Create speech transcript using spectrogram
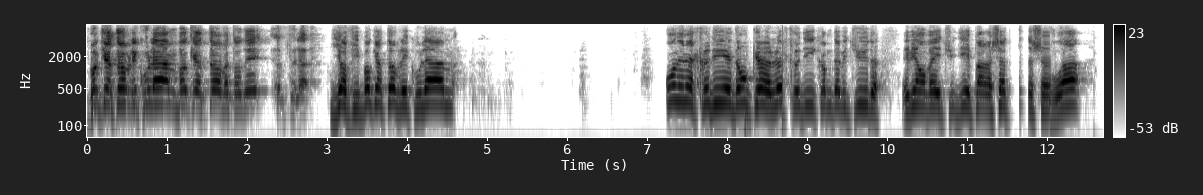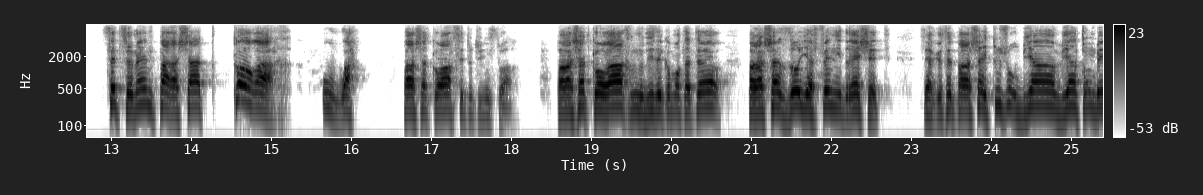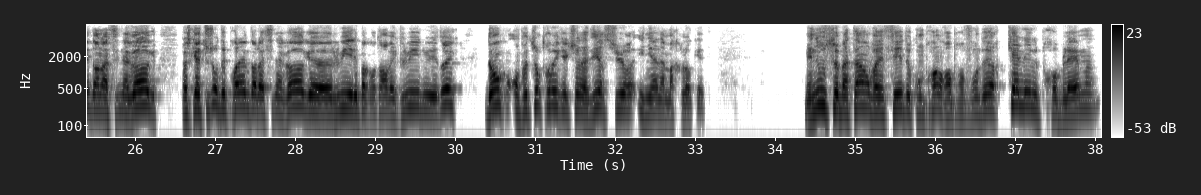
Bokertov les Koulam, Bokertov, attendez, hop là. Yofi, Bokertov les Koulam. On est mercredi et donc euh, le mercredi, comme d'habitude, eh bien, on va étudier Parachat Shavua. Cette semaine, Parachat Korach. Ouah, Parachat Korach, c'est toute une histoire. Parachat Korach, nous disent les commentateurs, Parachat Zo Yafen Idreshet. C'est-à-dire que cette paracha est toujours bien, bien tombée dans la synagogue, parce qu'il y a toujours des problèmes dans la synagogue. euh, lui, il n'est pas content avec lui, lui, les trucs. Donc, on peut toujours trouver quelque chose à dire sur Inyan Amachloket. Mais nous, ce matin, on va essayer de comprendre en profondeur quel est le problème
